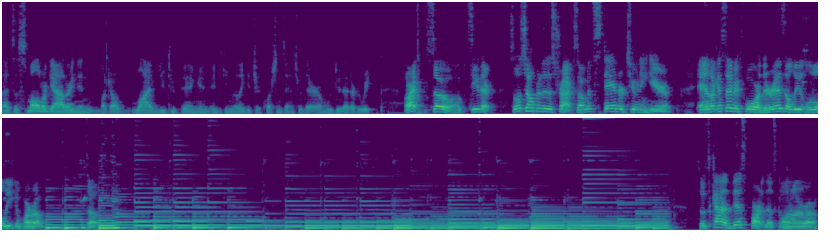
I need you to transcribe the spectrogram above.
it's a smaller gathering than like a live YouTube thing, and, and you can really get your questions answered there. And we do that every week. All right, so I hope to see you there. So let's jump into this track. So I'm in standard tuning here, and like I said before, there is a little lead part. So. So it's kind of this part that's going on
